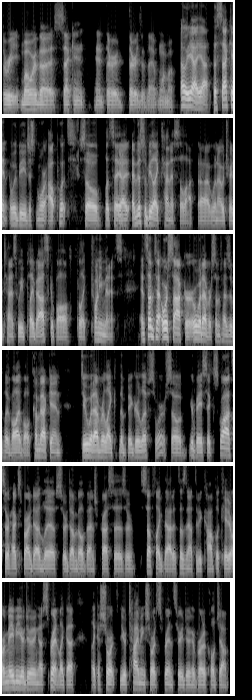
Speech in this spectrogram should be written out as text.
three. What were the second and third thirds of that warm up? Oh yeah, yeah. The second would be just more outputs. So let's say, yeah. I, and this would be like tennis a lot. Uh, when I would train tennis, we'd play basketball for like twenty minutes, and sometimes or soccer or whatever. Sometimes we play volleyball. Come back in, do whatever like the bigger lifts were. So your basic squats or hex bar deadlifts or dumbbell bench presses or stuff like that. It doesn't have to be complicated. Or maybe you're doing a sprint, like a like a short you're timing short sprints or you're doing a vertical jump.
